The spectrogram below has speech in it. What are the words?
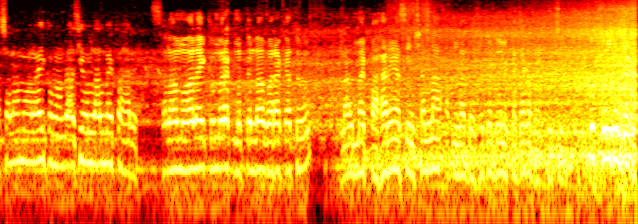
আসসালামু আলাইকুম আমরা আছি লালমাই পাহাড়ে। সালামু আলাইকুম রহমতুল্লাহ বারাকাতু। লালমাই পাহাড়ে আছি ইনশাল্লাহ আপনারা দর্শকের জন্য একটা জায়গা বের করছি। খুব সুন্দর জায়গা।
